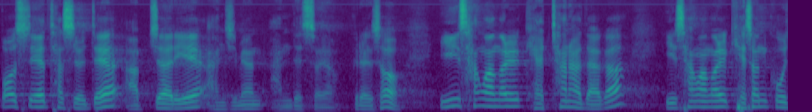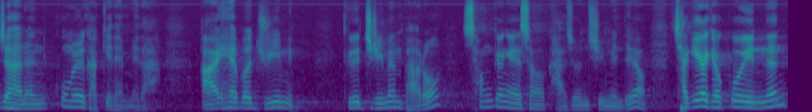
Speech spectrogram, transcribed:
버스에 탔을 때 앞자리에 앉으면 안 됐어요. 그래서 이 상황을 개탄하다가 이 상황을 개선코자 하는 꿈을 갖게 됩니다. I have a dream. 그 dream은 바로 성경에서 가져온 dream인데요. 자기가 겪고 있는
